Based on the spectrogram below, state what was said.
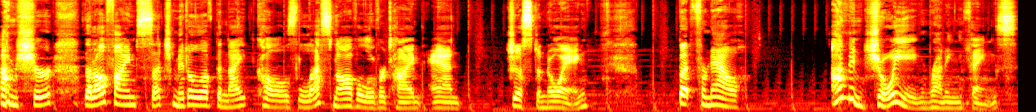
I'm sure that I'll find such middle of the night calls less novel over time and just annoying. But for now, I'm enjoying running things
